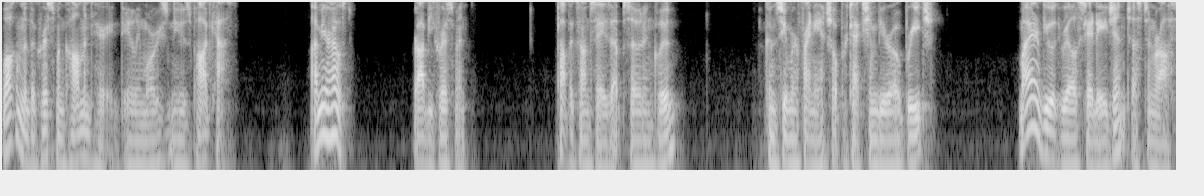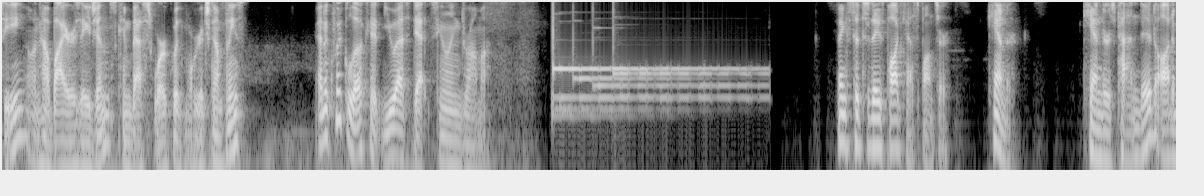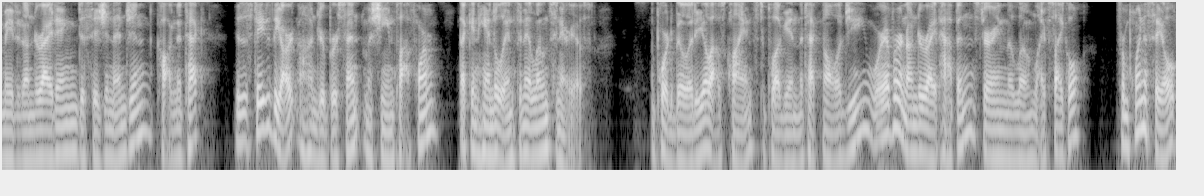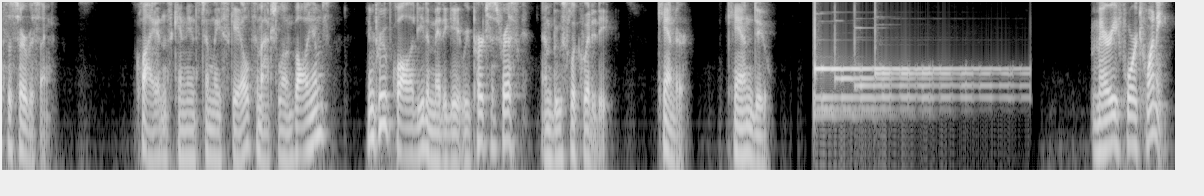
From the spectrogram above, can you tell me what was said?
Welcome to the Chrisman Commentary Daily Mortgage News Podcast. I'm your host, Robbie Chrisman. Topics on today's episode include Consumer Financial Protection Bureau breach, my interview with real estate agent Justin Rossi on how buyer's agents can best work with mortgage companies, and a quick look at U.S. debt ceiling drama. Thanks to today's podcast sponsor, Candor. Candor's patented automated underwriting decision engine, CogniTech, is a state of the art 100% machine platform that can handle infinite loan scenarios. The portability allows clients to plug in the technology wherever an underwrite happens during the loan lifecycle, from point of sale to servicing. Clients can instantly scale to match loan volumes, improve quality to mitigate repurchase risk, and boost liquidity. Candor. Can do. Merry 420,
